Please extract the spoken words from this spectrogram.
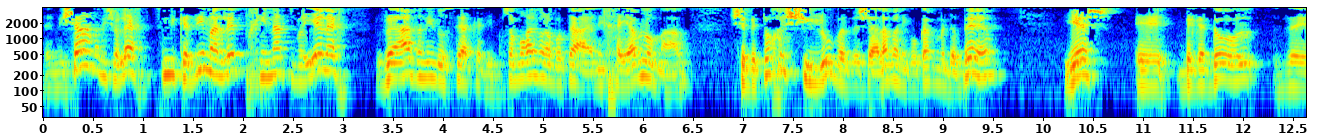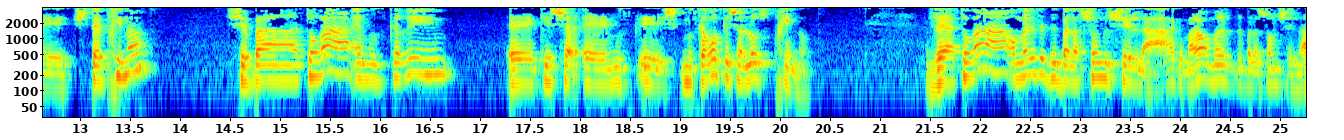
ומשם אני שולח את עצמי קדימה לבחינת וילך, ואז אני נוסע קדימה. עכשיו מוריי ורבותיי, אני חייב לומר שבתוך השילוב הזה שעליו אני כל כך מדבר, יש אה, בגדול זה שתי בחינות, שבתורה הם מוזכרים, אה, מוז, אה, מוזכרות כשלוש בחינות. והתורה אומרת את זה בלשון שלה, הגמרא אומרת את זה בלשון שלה,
